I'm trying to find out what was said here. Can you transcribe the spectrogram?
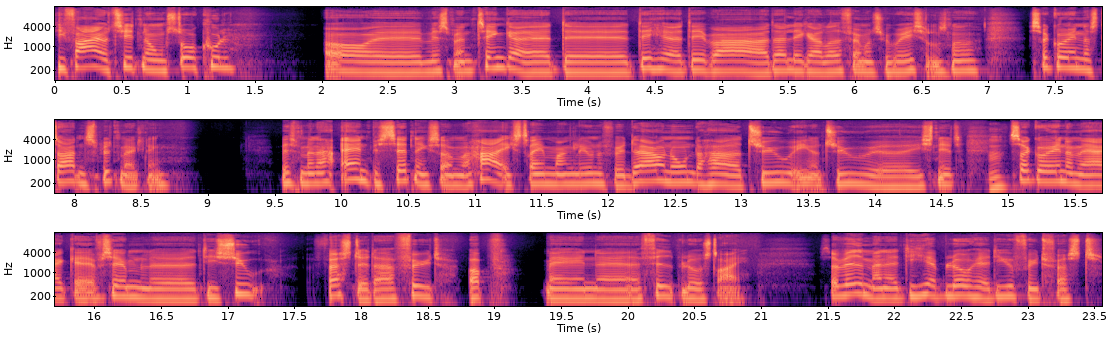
De farer jo tit nogle store kul. Og øh, hvis man tænker, at øh, det her, det er bare, der ligger allerede 25 grise eller sådan noget, så gå ind og start en splitmærkning. Hvis man er en besætning, som har ekstremt mange levende født, der er jo nogen, der har 20-21 øh, i snit, Mm. så gå ind og mærke øh, for eksempel øh, de syv første, der er født op med en øh, fed blå streg. Så ved man, at de her blå her, de er jo født først.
